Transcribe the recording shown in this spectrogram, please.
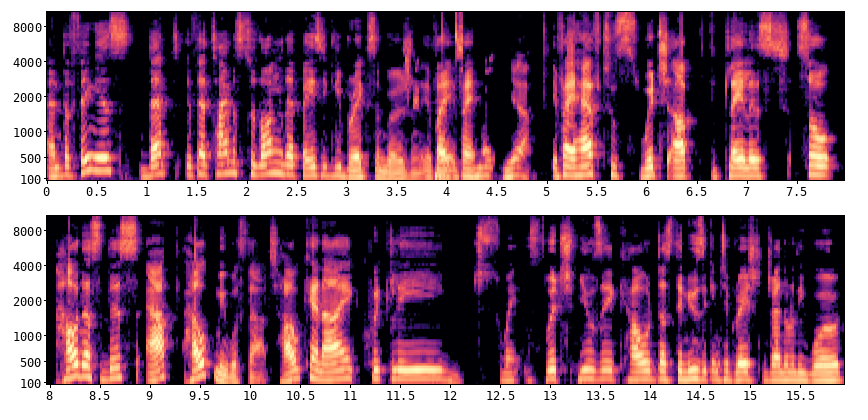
And the thing is that if that time is too long, that basically breaks immersion. If I if I yeah if I have to switch up the playlist. So, how does this app help me with that? How can I quickly swi- switch music? How does the music integration generally work?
